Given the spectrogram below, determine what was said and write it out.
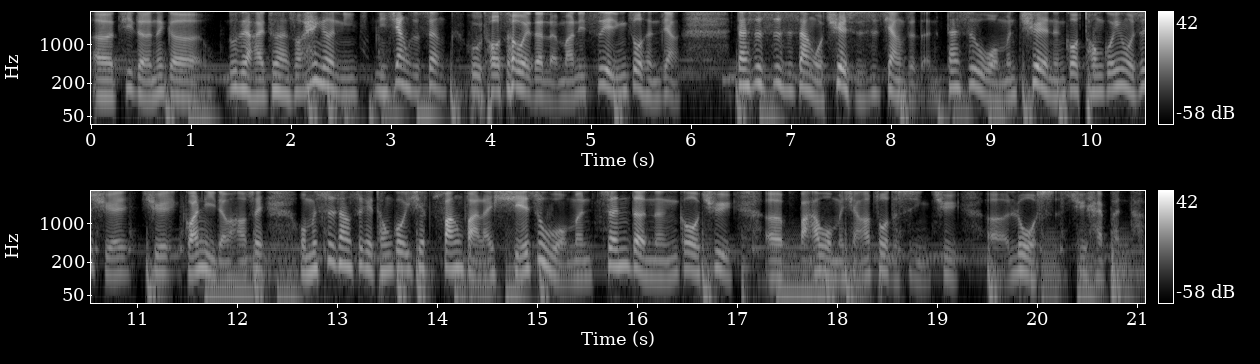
呃，记得那个陆队长还突然说：“嘿哥，你你这样子像虎头蛇尾的人吗？你事业已经做成这样。”但是事实上，我确实是这样子的人，但是我们却能够通过，因为我是学学管理的嘛，所以我们事实上是可以通过一些方法来协助我们，真的能够去呃把我们想要做的事情去呃落实，去 happen 它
